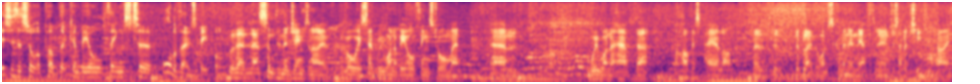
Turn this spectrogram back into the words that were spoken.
this is the sort of pub that can be all things to all of those people. Well, that, that's something that James and I have, have always said. We want to be all things to all men. Um, we want to have that harvest pale on for the, the bloke that wants to come in in the afternoon and just have a cheeky pint.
